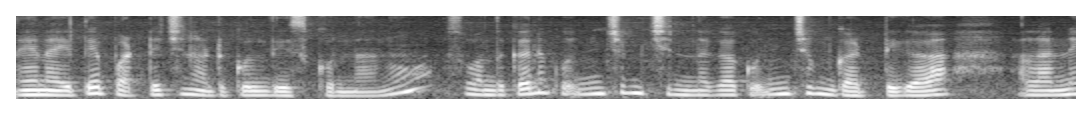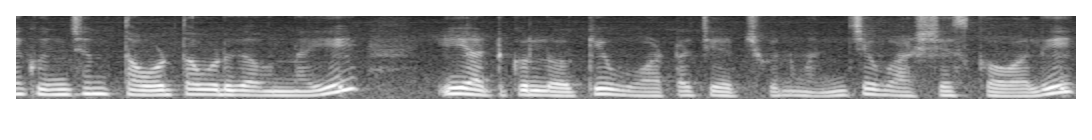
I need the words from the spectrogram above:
నేనైతే పట్టించిన అటుకులు తీసుకున్నాను. సో అందుకని కొంచెం చిన్నగా కొంచెం గట్టిగా అలానే కొంచెం తౌడు తౌడుగా ఉన్నాయి. ఈ అటుకుల్లోకి వాటర్ చేర్చుకుని మంచిగా వాష్ చేసుకోవాలి.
